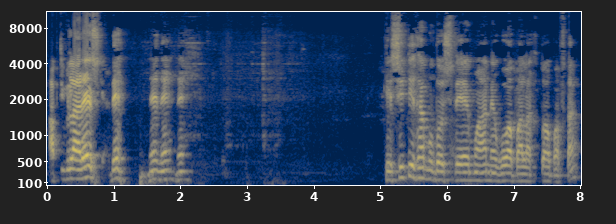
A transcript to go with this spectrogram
Από τη βλαρέσκεια. Ναι, ναι, ναι, ναι. Και εσύ τι θα μου δώσετε μου αν εγώ απαλλαχτώ από αυτά;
